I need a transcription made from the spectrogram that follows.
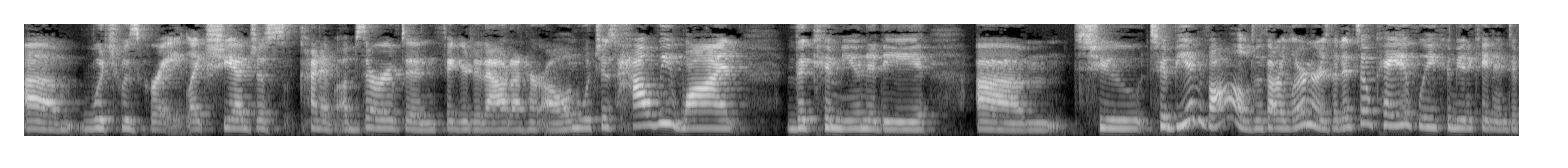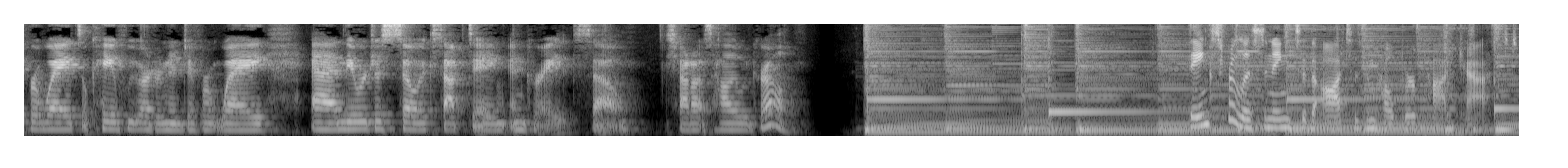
um, which was great. Like she had just kind of observed and figured it out on her own, which is how we want the community um, to to be involved with our learners. That it's okay if we communicate in a different way. It's okay if we order in a different way. And they were just so accepting and great. So shout out to Hollywood Grill. Thanks for listening to the Autism Helper podcast.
